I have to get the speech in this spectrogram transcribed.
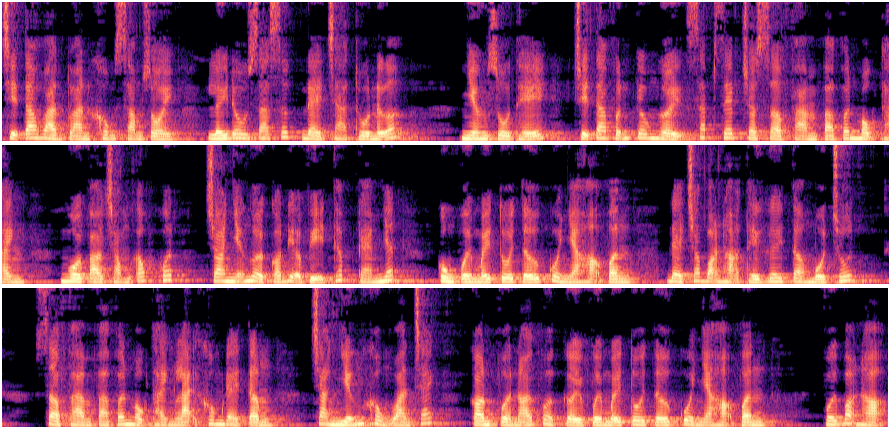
chị ta hoàn toàn không xong rồi, lấy đâu ra sức để trả thù nữa. Nhưng dù thế, chị ta vẫn kêu người sắp xếp cho sở phàm và Vân Mộc Thành ngồi vào trong góc khuất cho những người có địa vị thấp kém nhất cùng với mấy tôi tớ của nhà họ Vân để cho bọn họ thấy gây tởm một chút. Sở Phàm và Vân Mộc Thành lại không để tâm, chẳng những không oán trách, còn vừa nói vừa cười với mấy tôi tớ của nhà họ Vân. Với bọn họ,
